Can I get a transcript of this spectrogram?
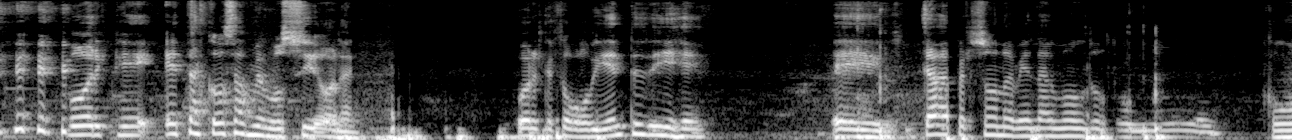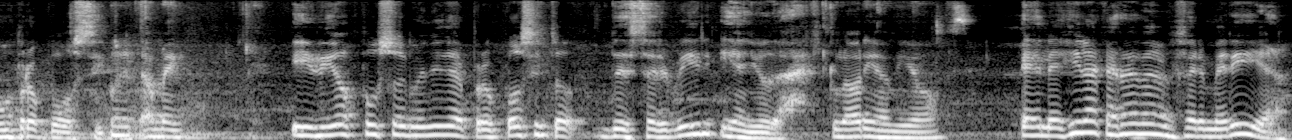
porque estas cosas me emocionan porque como bien te dije eh, cada persona viene al mundo con un, con un propósito Amén. Y Dios puso en mi vida el propósito de servir y ayudar. Gloria a Dios. Elegí la carrera de enfermería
